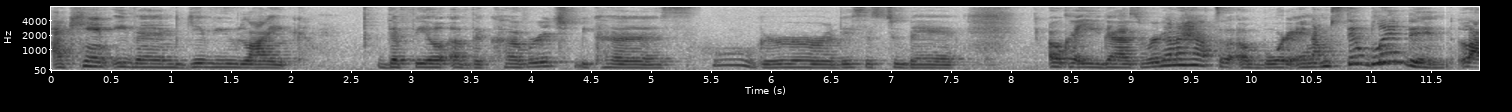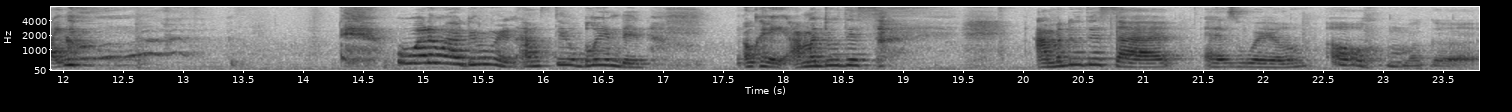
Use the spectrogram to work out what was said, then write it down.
I can't even give you like the feel of the coverage because, oh girl, this is too bad. Okay you guys we're gonna have to abort and i'm still blending like what am i doing? I'm still blending. Okay i'm gonna do this i'm gonna do this side as well. Oh my god.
